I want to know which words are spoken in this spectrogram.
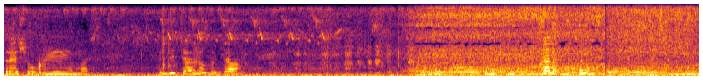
फ्रेश हो गई है ये मस्त। दीदी, चलो बेटा। चलो चलो।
